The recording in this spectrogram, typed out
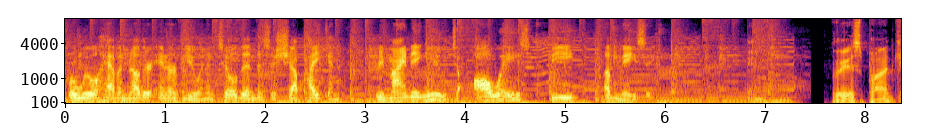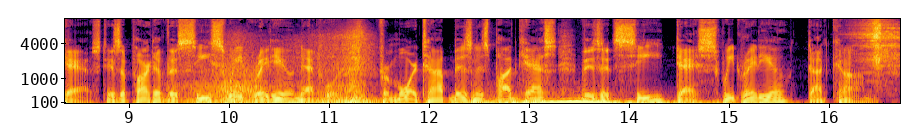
where we will have another interview. And until then, this is Shep Hyken reminding you to always be amazing. This podcast is a part of the C Suite Radio Network. For more top business podcasts, visit c-suiteradio.com.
